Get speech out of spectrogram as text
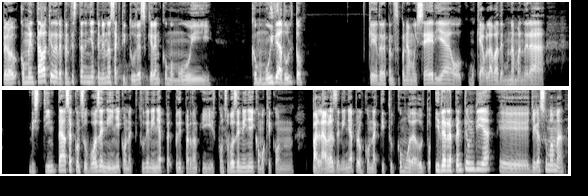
Pero comentaba que de repente esta niña tenía unas actitudes que eran como muy, como muy de adulto, que de repente se ponía muy seria o como que hablaba de una manera distinta, o sea, con su voz de niña y con actitud de niña, perdón, y con su voz de niña y como que con palabras de niña, pero con actitud como de adulto. Y de repente un día eh, llega su mamá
